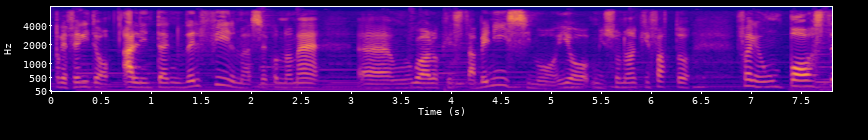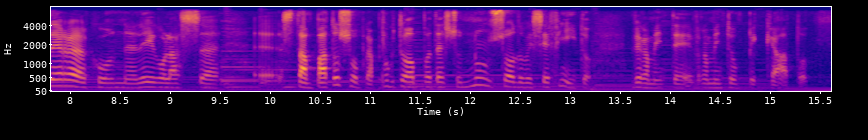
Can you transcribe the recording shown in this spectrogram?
preferito all'interno del film. Secondo me è un ruolo che sta benissimo. Io mi sono anche fatto fare un poster con Legolas eh, stampato sopra. Purtroppo adesso non so dove sia finito, veramente, veramente un peccato.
